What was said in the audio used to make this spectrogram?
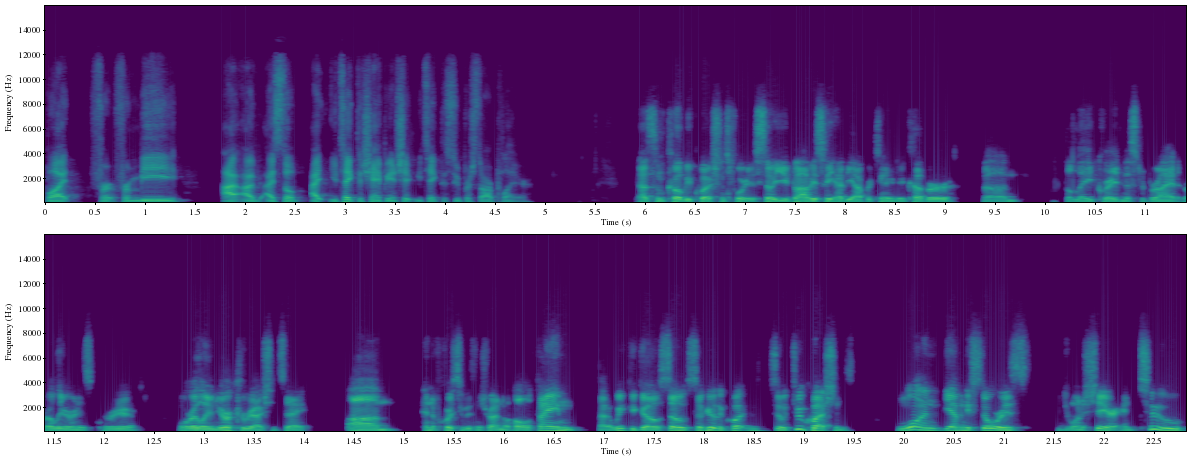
but for for me i i, I still I, you take the championship you take the superstar player. Got some kobe questions for you. So you've obviously had the opportunity to cover um, the late great mr bryant earlier in his career or earlier in your career i should say. Um, and of course he was enshrined in the hall of fame about a week ago. So so here are the que- so two questions. One do you have any stories you want to share? And two,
